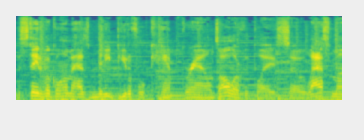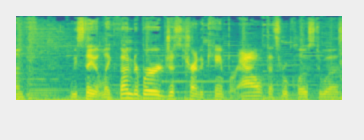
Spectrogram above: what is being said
The state of Oklahoma has many beautiful campgrounds all over the place. So last month, we stayed at Lake Thunderbird just to try to camper out. That's real close to us.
